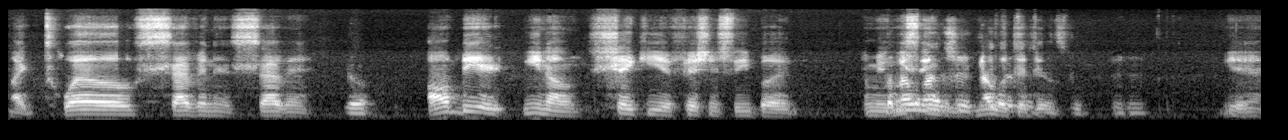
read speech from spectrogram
like 12, 7, and 7. Yep. Albeit, you know, shaky efficiency, but I mean, we seen what LaMelo could do. hmm Yeah.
